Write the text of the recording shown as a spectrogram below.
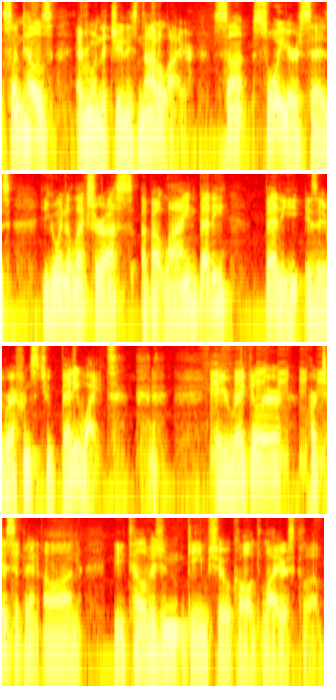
Sun tells everyone that Jin is not a liar. Son, Sawyer says, "You going to lecture us about lying, Betty?" Betty is a reference to Betty White, a regular participant on the television game show called Liars Club,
